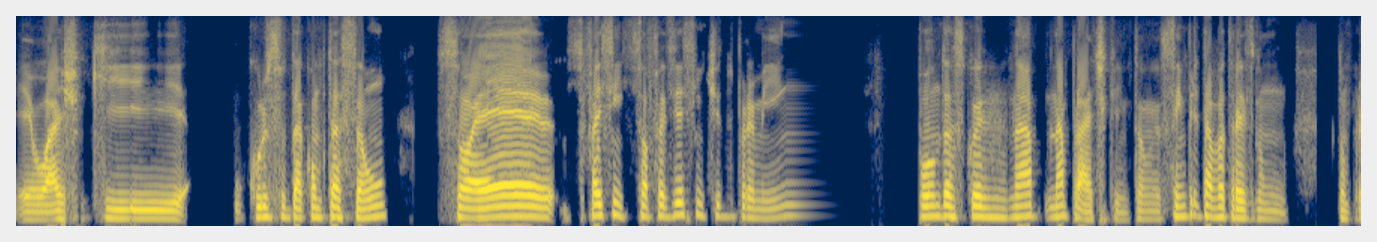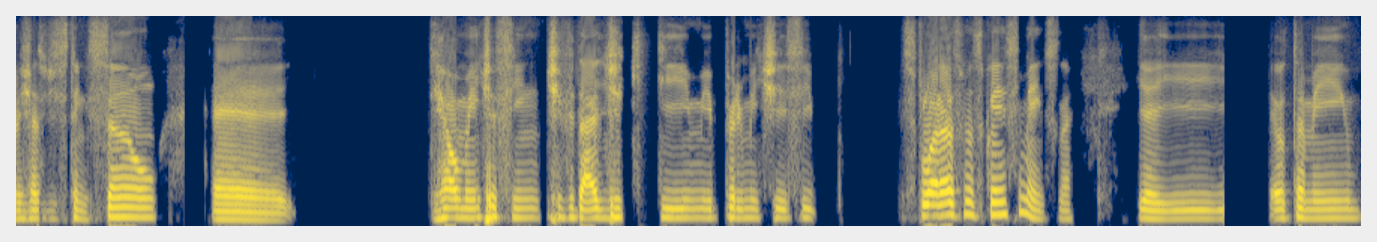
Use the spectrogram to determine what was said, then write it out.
Eu acho que o curso da computação só é faz só fazia sentido para mim pondo as coisas na, na prática. Então eu sempre estava atrás de um, de um projeto de extensão, é, realmente assim atividade que me permitisse explorar os meus conhecimentos, né? E aí eu também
